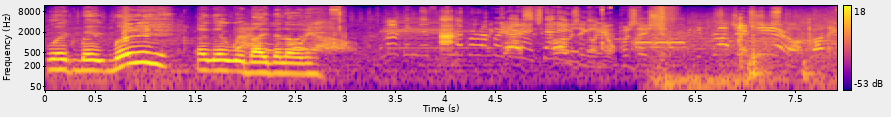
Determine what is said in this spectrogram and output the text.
We make money and then we buy the loading. The gas is closing on your position. Suggest you start running.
